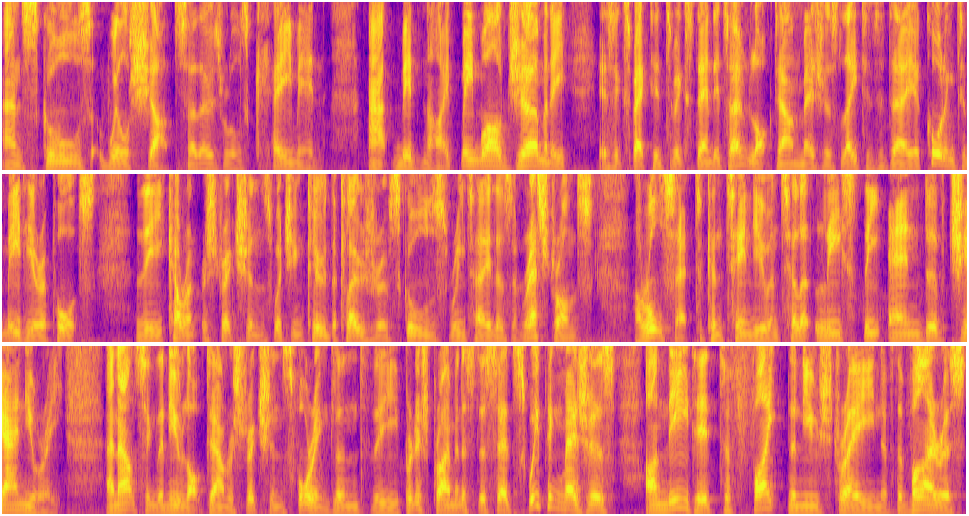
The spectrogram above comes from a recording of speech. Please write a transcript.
and schools will shut. So those rules came in at midnight. Meanwhile, Germany is expected to extend its own lockdown measures later today. According to media reports, the current restrictions, which include the closure of schools, retailers, and restaurants, are all set to continue until at least the end of January. Announcing the new lockdown restrictions for England, the British Prime Minister said sweeping measures are needed to fight the new strain of the virus,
